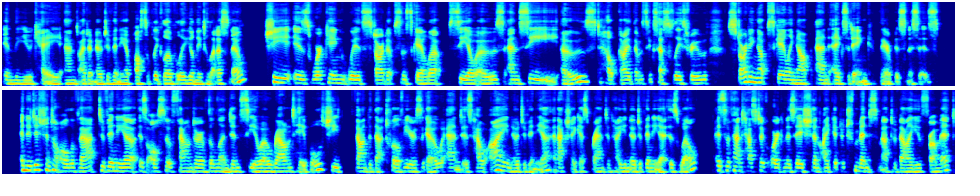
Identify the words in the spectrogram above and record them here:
in the UK. And I don't know, Divinia, possibly globally, you'll need to let us know. She is working with startups and scale up COOs and CEOs to help guide them successfully through starting up, scaling up, and exiting their businesses. In addition to all of that, Divinia is also founder of the London COO Roundtable. She founded that 12 years ago and is how I know Divinia. And actually, I guess, Brandon, how you know Divinia as well. It's a fantastic organization. I get a tremendous amount of value from it.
